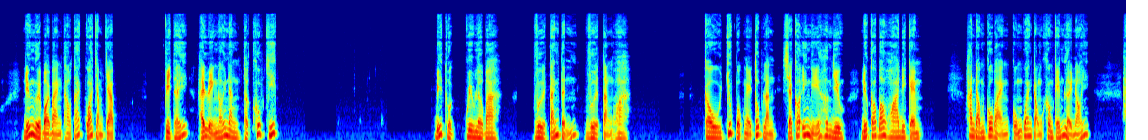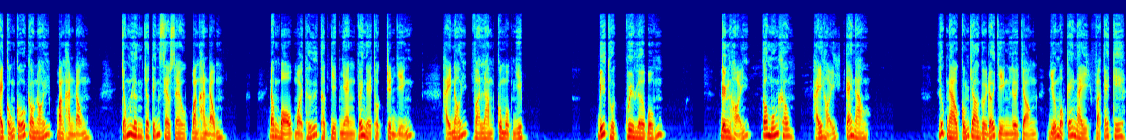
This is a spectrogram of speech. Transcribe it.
nếu người bòi bàn thao tác quá chậm chạp. Vì thế, hãy luyện nói năng thật khúc chiết. Bí thuật Wheeler 3 Vừa tán tỉnh, vừa tặng hoa. Câu chúc một ngày tốt lành sẽ có ý nghĩa hơn nhiều nếu có bó hoa đi kèm. Hành động của bạn cũng quan trọng không kém lời nói hãy củng cố câu nói bằng hành động chống lưng cho tiếng xèo xèo bằng hành động đồng bộ mọi thứ thật nhịp nhàng với nghệ thuật trình diễn hãy nói và làm cùng một nhịp bí thuật ql 4 Đừng hỏi có muốn không, hãy hỏi cái nào. Lúc nào cũng cho người đối diện lựa chọn giữa một cái này và cái kia.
